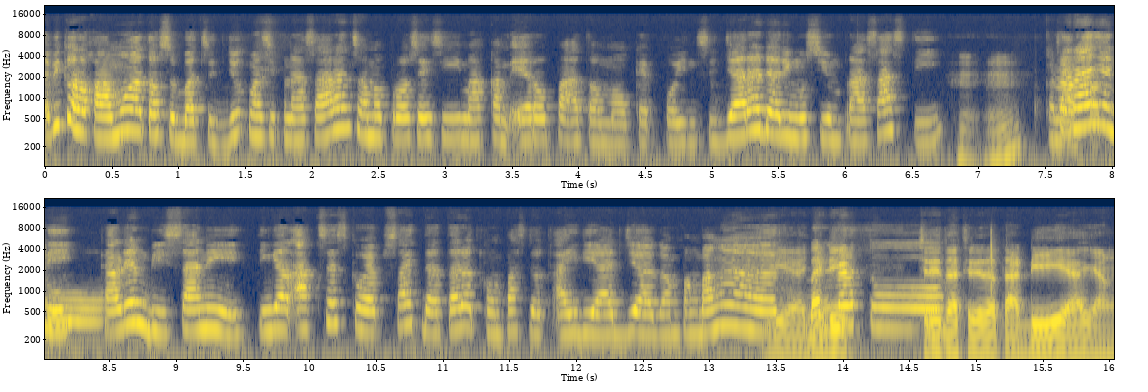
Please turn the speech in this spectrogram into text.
Tapi kalau kamu atau sobat sejuk masih penasaran sama prosesi makam Eropa atau mau kepoin sejarah dari Museum Prasasti. Kenapa caranya nih, tuh? kalian bisa nih tinggal akses ke website data.kompas.id aja, gampang banget. Iya, jadi bener tuh cerita-cerita tadi ya yang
